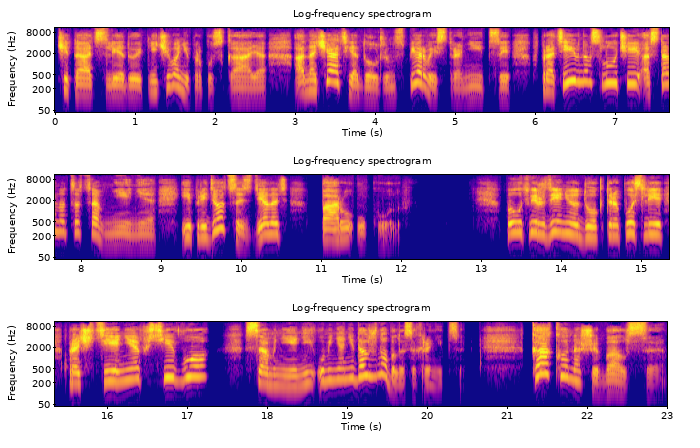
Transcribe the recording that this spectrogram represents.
читать следует, ничего не пропуская, а начать я должен с первой страницы. В противном случае останутся сомнения, и придется сделать пару уколов. По утверждению доктора, после прочтения всего сомнений у меня не должно было сохраниться. Как он ошибался!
